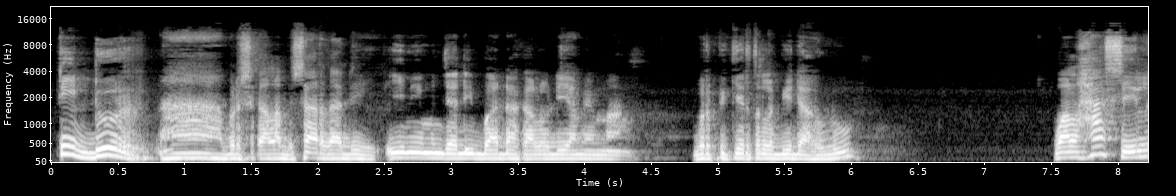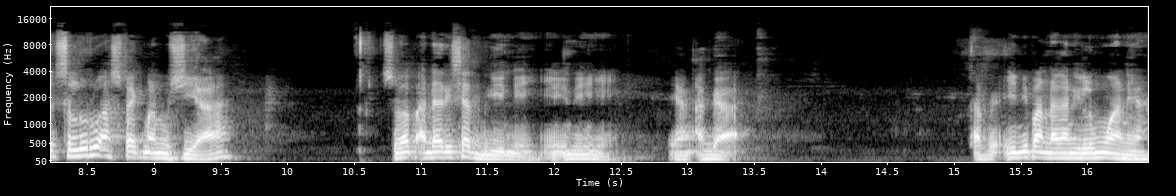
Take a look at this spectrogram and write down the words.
tidur nah berskala besar tadi ini menjadi ibadah kalau dia memang berpikir terlebih dahulu walhasil seluruh aspek manusia sebab ada riset begini ini yang agak tapi ini pandangan ilmuwan ya.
